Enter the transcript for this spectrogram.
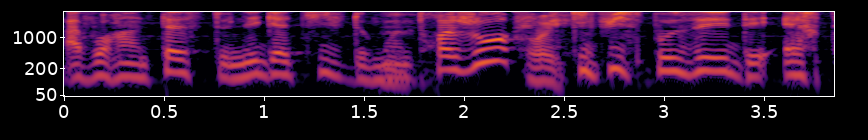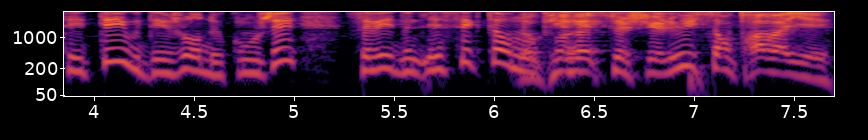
avoir un test négatif de moins de trois jours, qu'il puisse poser des RTT ou des jours de congé. Vous savez, les secteurs donc il reste chez lui sans travailler.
